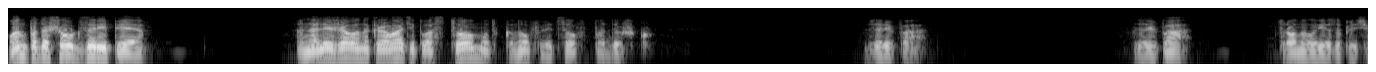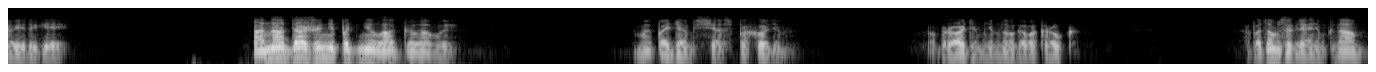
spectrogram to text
Он подошел к Зарипе. Она лежала на кровати пластом, уткнув лицо в подушку. Зарипа. Зарипа. Тронул ее за плечо Едыгей. Она даже не подняла головы. Мы пойдем сейчас, походим. Побродим немного вокруг а потом заглянем к нам,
